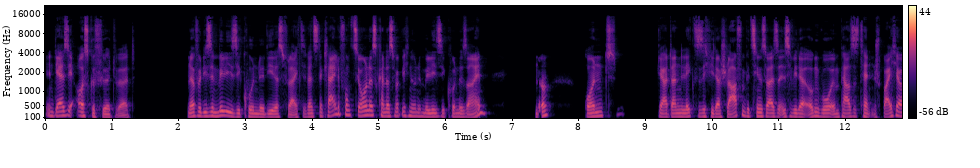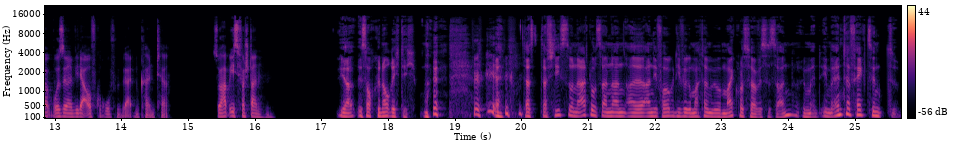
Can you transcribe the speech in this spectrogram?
in der sie ausgeführt wird. Ne, für diese Millisekunde, die das vielleicht ist. Wenn es eine kleine Funktion ist, kann das wirklich nur eine Millisekunde sein. Ne? Und ja, dann legt sie sich wieder schlafen, beziehungsweise ist sie wieder irgendwo im persistenten Speicher, wo sie dann wieder aufgerufen werden könnte. So habe ich es verstanden. Ja, ist auch genau richtig. das, das schließt so nahtlos an, an, äh, an die Folge, die wir gemacht haben über Microservices an. Im, Im Endeffekt sind,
